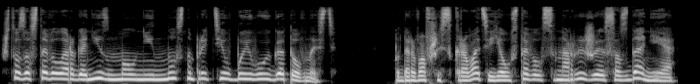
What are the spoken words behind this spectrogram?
что заставило организм молниеносно прийти в боевую готовность. Подорвавшись с кровати, я уставился на рыжее создание,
